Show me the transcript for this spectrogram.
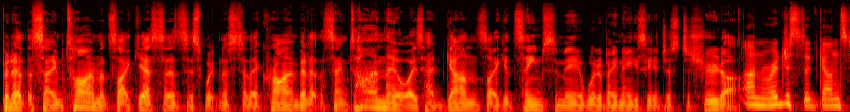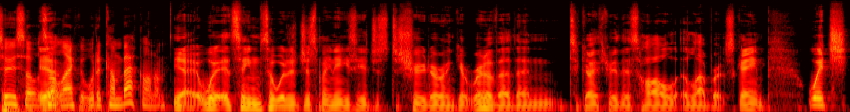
but at the same time, it's like, yes, there's this witness to their crime, but at the same time, they always had guns. Like, it seems to me it would have been easier just to shoot her. Unregistered guns, too, so it's Yeah. not like it would have come back on them. yeah, it, w- it seems it would have just been easier just to shoot her and get rid of her than to go through this whole elaborate scheme, which.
